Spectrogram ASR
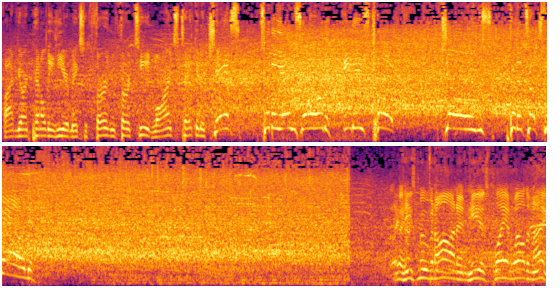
Five yard penalty here makes it third and 13. Lawrence taking a chance to the end zone. It is caught. Jones for the touchdown. Well, he's moving on, and he is playing well tonight.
